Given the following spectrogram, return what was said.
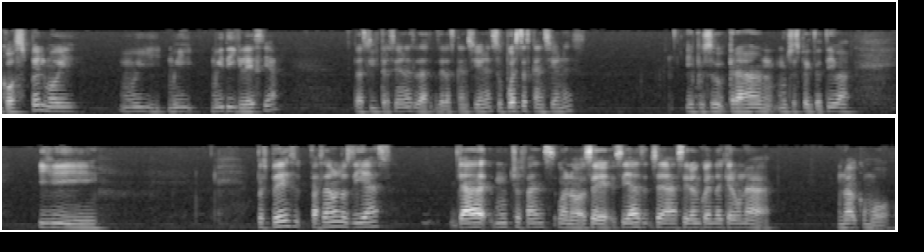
gospel, muy, muy, muy, muy de iglesia. Las filtraciones de las canciones, supuestas canciones. Y pues crearon mucha expectativa. Y pues, pues pasaron los días ya muchos fans, bueno, se, se ya, se, dieron cuenta que era una, una como,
